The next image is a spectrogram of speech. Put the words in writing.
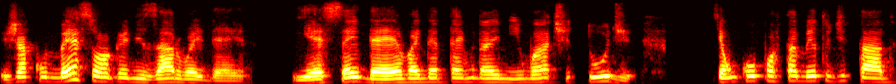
Eu já começo a organizar uma ideia. E essa ideia vai determinar em mim uma atitude, que é um comportamento ditado.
